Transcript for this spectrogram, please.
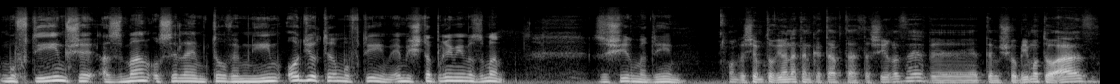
מופתיים שהזמן עושה להם טוב, הם נהיים עוד יותר מופתיים, הם משתפרים עם הזמן. זה שיר מדהים. נכון, ושם טוב יונתן כתב את השיר הזה, ואתם שומעים אותו אז,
